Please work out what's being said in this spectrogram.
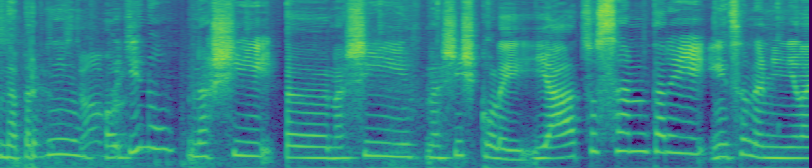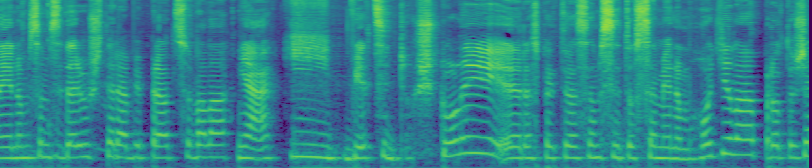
na první hodinu naší, uh, naší, naší školy. Já, co jsem tady nic neměnila, jenom jsem si tady už teda vypracovala nějaký věci si do školy, respektive jsem si to sem jenom hodila, protože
